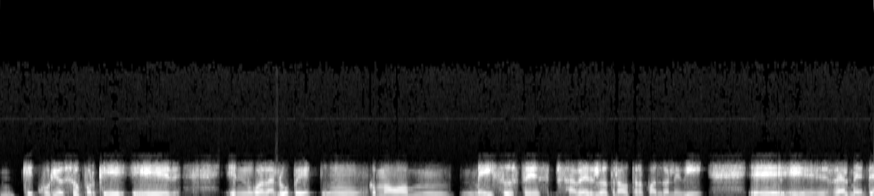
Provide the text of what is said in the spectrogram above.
¿eh? Qué curioso porque eh, en Guadalupe, mm, como me hizo usted saber el otra otra cuando le vi, eh, realmente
